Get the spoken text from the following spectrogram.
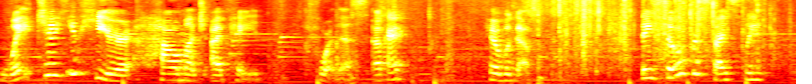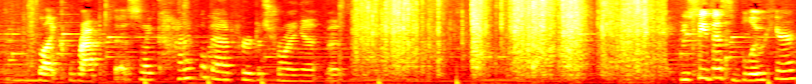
Wait till you hear how much I paid for this, okay? Here we go. They so precisely like wrapped this. So I kind of feel bad for destroying it, but. You see this blue here?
